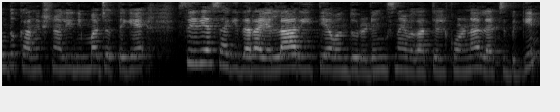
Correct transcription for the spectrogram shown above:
ಒಂದು ಕನೆಕ್ಷನ್ ಅಲ್ಲಿ ನಿಮ್ಮ ಜೊತೆಗೆ ಸೀರಿಯಸ್ ಆಗಿದ್ದಾರಾ, ಎಲ್ಲಾ ರೀತಿಯ ಒಂದು ರೀಡಿಂಗ್ಸ್ನ ಇವಾಗ ತಿಳ್ಕೊಳ್ಳೋಣ. Let's begin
